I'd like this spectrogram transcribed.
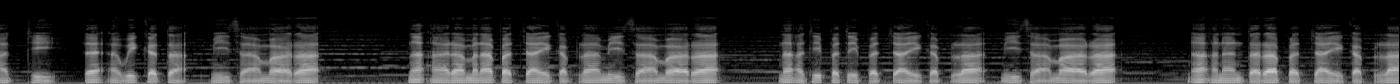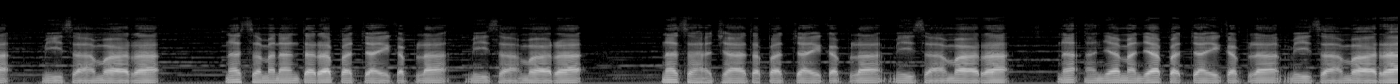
อัตถิและอวิกตะมีสามวาระณอารามณปัจจัยกับละมีสามวาระณอธิปติปัจจัยกับละมีสามวาระณอนันตรปัจจัยกับละมีสามวาระณสมนันตรปัจจัยกับละมีสามวาระ ณสหชาตปัจจัยกับละมีสามวาระณอัญญมัญญปัจจัยกับละมีสามวาระ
